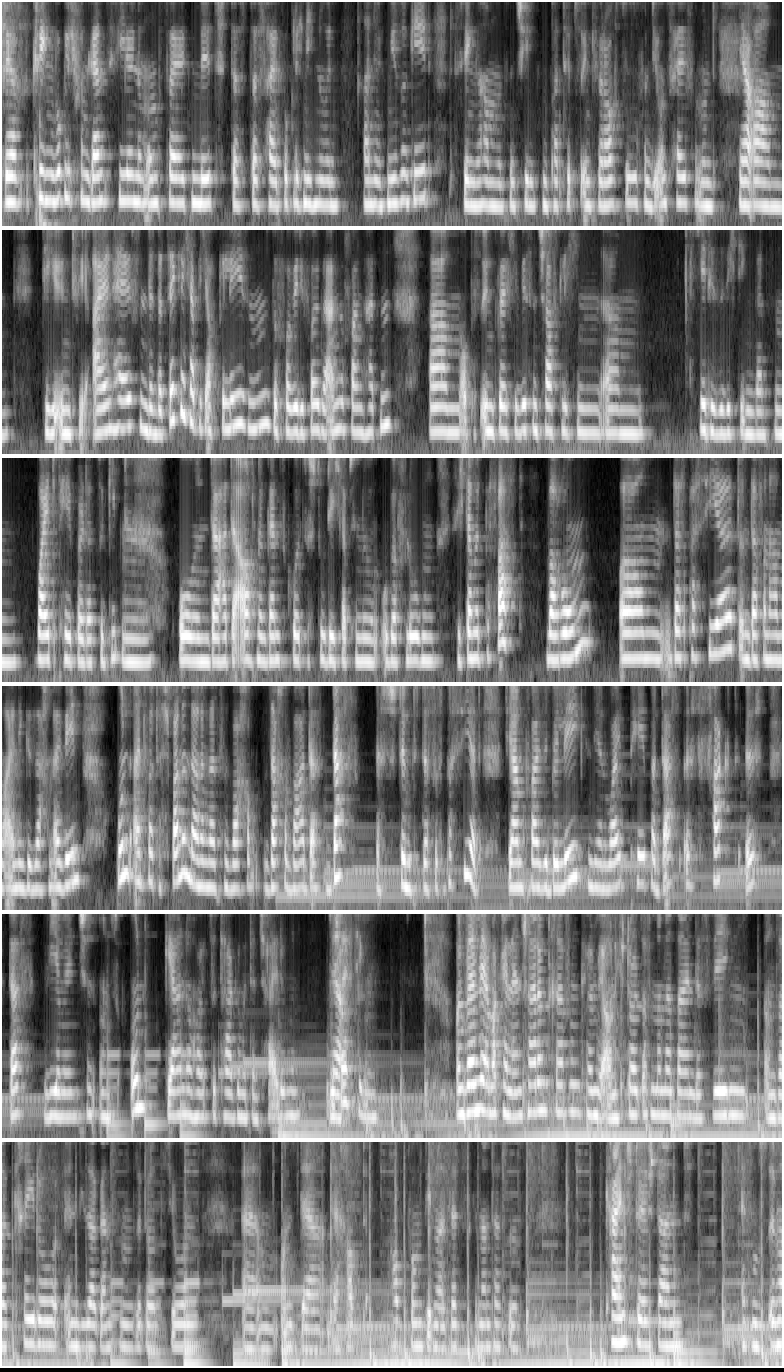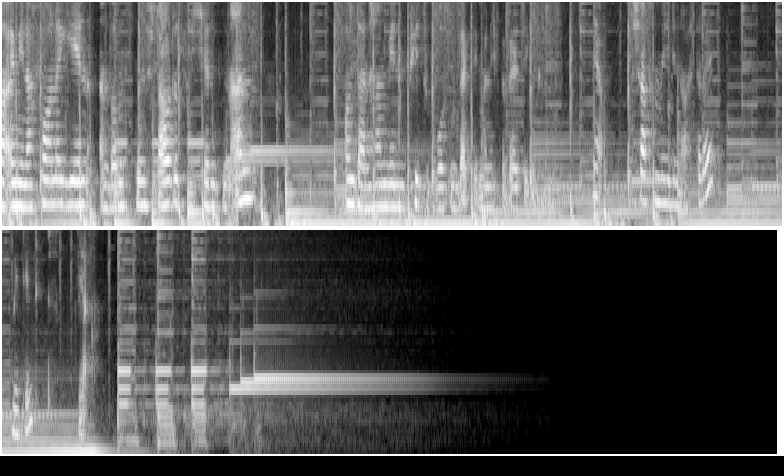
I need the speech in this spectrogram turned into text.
wir kriegen wirklich von ganz vielen im Umfeld mit, dass das halt wirklich nicht nur in Anni und mir so geht. Deswegen haben wir uns entschieden, ein paar Tipps irgendwie rauszusuchen, die uns helfen und Ja. ähm, die irgendwie allen helfen. Denn tatsächlich habe ich auch gelesen, bevor wir die Folge angefangen hatten, ähm, ob es irgendwelche wissenschaftlichen, ähm, hier diese wichtigen ganzen White Paper dazu gibt. Mhm. Und da hat er auch eine ganz kurze Studie, ich habe sie nur überflogen, sich damit befasst, warum ähm, das passiert. Und davon haben wir einige Sachen erwähnt. Und einfach das Spannende an der ganzen Sache war, dass das, es stimmt, dass es passiert. Die haben quasi belegt in ihren White Paper, dass es Fakt ist, dass wir Menschen uns ungerne heutzutage mit Entscheidungen Ja. beschäftigen. Und wenn wir aber keine Entscheidung treffen, können wir auch nicht stolz aufeinander sein. Deswegen unser Credo in dieser ganzen Situation ähm, und der, der Haupt, Hauptpunkt, den du als letztes genannt hast, ist kein Stillstand. Es muss immer irgendwie nach vorne gehen, ansonsten staut es sich hinten an und dann haben wir einen viel zu großen Berg, den wir nicht bewältigen können. Ja, schaffen wir den aus der Welt mit den Tipps. Ja.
